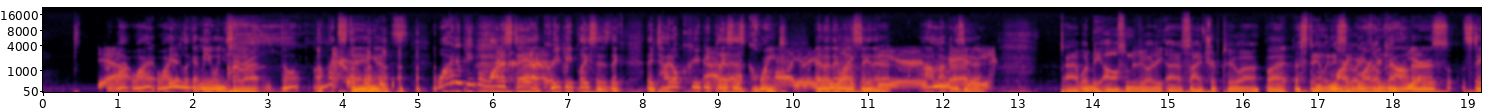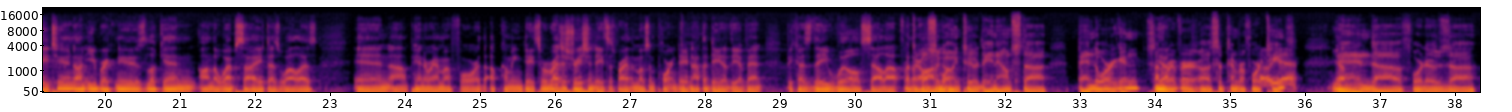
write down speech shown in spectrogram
Yeah. Why? Why? Why Yeah. you look at me when you say that? Don't. I'm not staying at. Why do people want to stay at creepy places? They they title creepy places know. quaint, All I can think and then is they want to like, stay there. I'm not going to stay Manny. there. That would be awesome to do a, uh side trip to. Uh, But The Stanley to mark, see where they mark your filmed it. calendars. Stay tuned on eBrake News. Look in on the website as well as in uh, Panorama for the upcoming dates. So registration dates is probably the most important date, not the date of the event, because they will sell out for but the. they're also Broadmoor. going to. They announced uh, Bend, Oregon, Sun Yep. River, uh, September 14th. Oh, yeah. Yep. And uh, for those uh,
